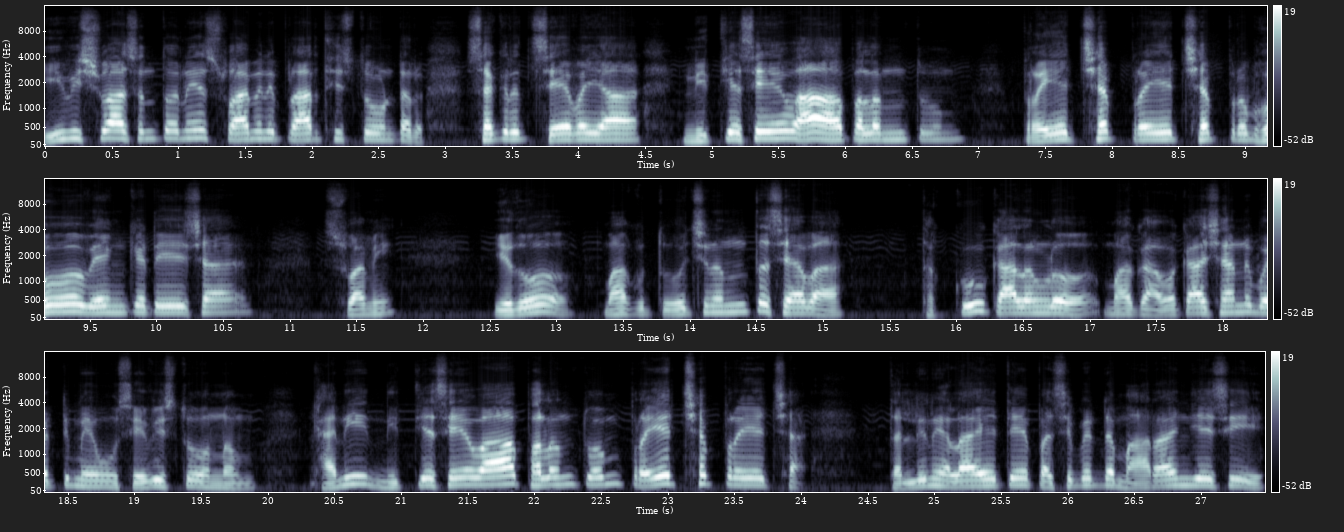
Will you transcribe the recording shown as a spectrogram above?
ఈ విశ్వాసంతోనే స్వామిని ప్రార్థిస్తూ ఉంటారు. సకృత్ సేవయా నిత్య సేవా ఫలంతు ప్రయచ్ఛ ప్రయచ్ఛ ప్రభో వెంకటేశ. స్వామి ఏదో మాకు తోచినంత సేవ తక్కువ కాలంలో మాకు అవకాశాన్ని బట్టి మేము సేవిస్తూ ఉన్నాం. కానీ నిత్య సేవా ఫలంత్వం ప్రయచ్ఛ ప్రయచ్ఛ తల్లిని ఎలా అయితే పసిబిడ్డ మారాన్ చేసి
